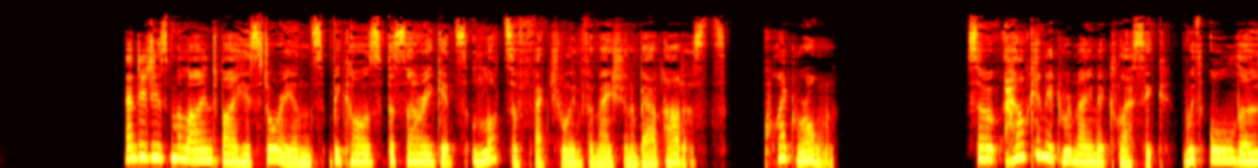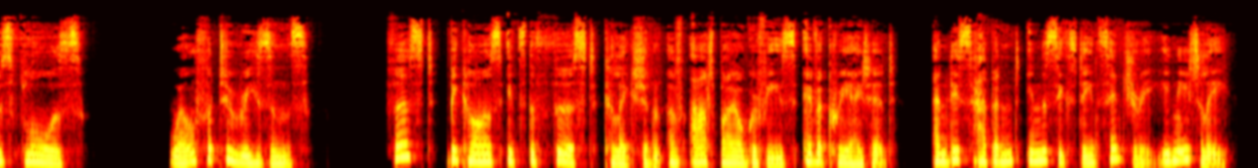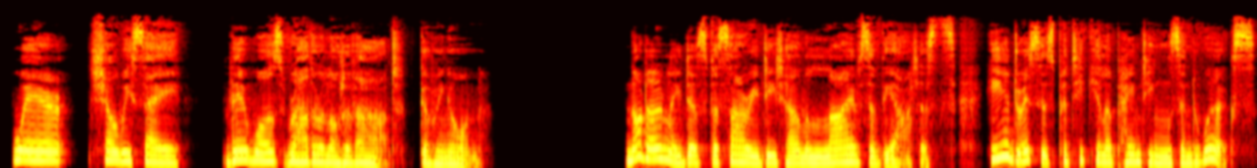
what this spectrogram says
And it is maligned by historians because Vasari gets lots of factual information about artists quite wrong. So, how can it remain a classic with all those flaws? Well, for two reasons. First, because it's the first collection of art biographies ever created, and this happened in the 16th century in Italy, where, shall we say, there was rather a lot of art going on. Not only does Vasari detail the lives of the artists, he addresses particular paintings and works.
